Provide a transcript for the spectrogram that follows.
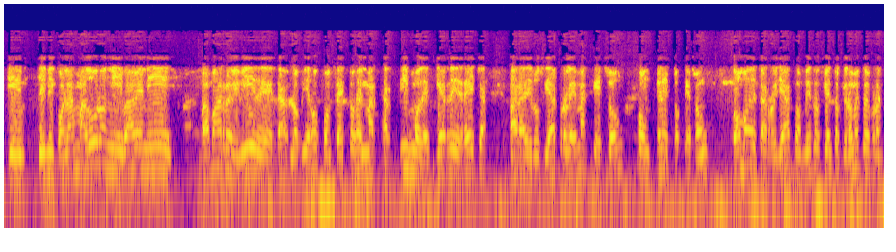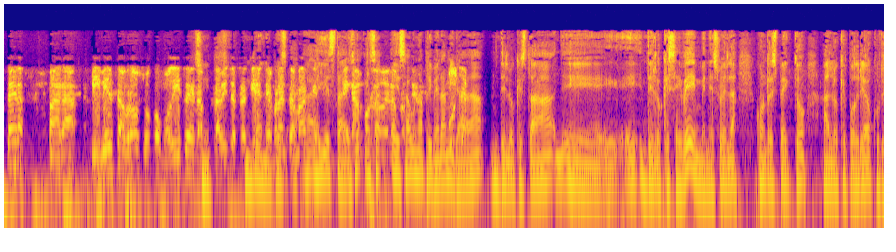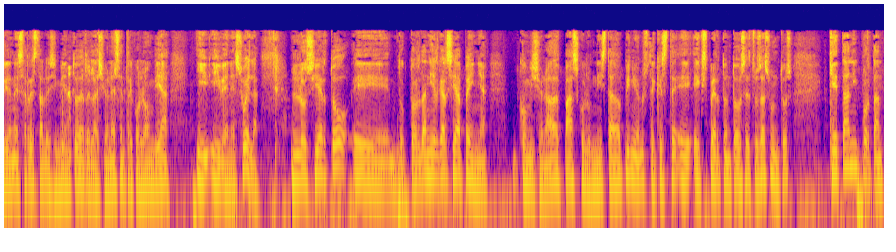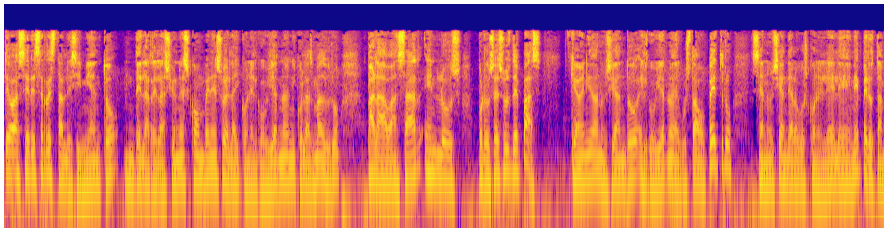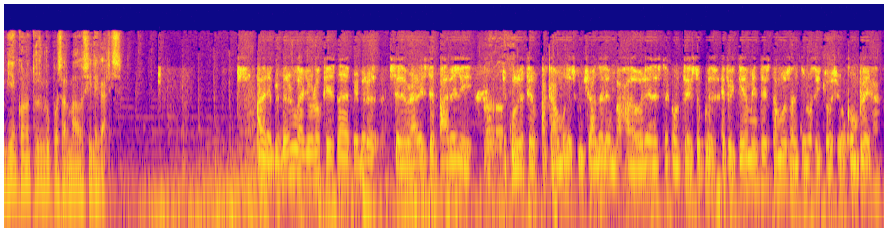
Nicolás Maduro ni va a venir vamos a revivir eh, los viejos conceptos del marxismo de izquierda y derecha para dilucidar problemas que son concretos, que son cómo desarrollar 2.200 kilómetros de frontera para vivir sabroso, como dice la, vicepresidenta pues, Ahí está, esa, esa, una primera mirada de lo que está, eh, eh, de lo que se ve en Venezuela con respecto a lo que podría ocurrir en ese restablecimiento de relaciones entre Colombia y, Venezuela. Lo cierto, eh, doctor Daniel García Peña, comisionado de paz, columnista de opinión, usted que es eh, experto en todos estos asuntos, ¿qué tan importante va a ser ese restablecimiento de las relaciones con Venezuela y con el gobierno de Nicolás Maduro para avanzar en los procesos de paz? que ha venido anunciando el gobierno de Gustavo Petro, se anuncian diálogos con el ELN, pero también con otros grupos armados ilegales. A ver, en primer lugar, yo creo que esta de primero celebrar este panel y con lo que acabamos de escuchar del embajador en este contexto, pues efectivamente estamos ante una situación compleja.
